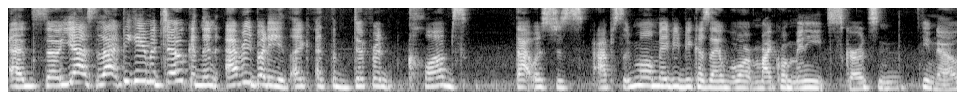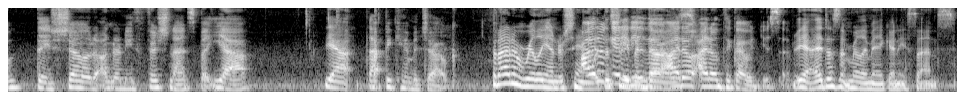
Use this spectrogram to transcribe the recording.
And so yes, that became a joke and then everybody like at the different clubs that was just absolutely well maybe because I wore micro mini skirts and you know they showed underneath fishnets but yeah yeah, that became a joke. But I don't really understand I what don't this get it even either. does. I don't I don't think I would use it. Yeah, it doesn't really make any sense.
